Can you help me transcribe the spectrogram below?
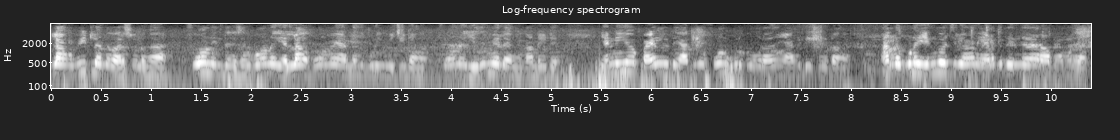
இல்லை அவங்க வீட்டில் இருந்து வர சொல்லுங்கள் ஃபோன் இந்த ஃபோனு எல்லா ஃபோனுமே என்கிட்ட பிடிங்கி வச்சுட்டாங்க ஃபோனு எதுவுமே இல்லை எங்கள் காண்டாக்ட் என்னையும் பயல்கிட்ட யாருக்கும் ஃபோன் கொடுக்கக்கூடாதுன்னு என்கிட்ட சொல்லிட்டாங்க. அந்த பொண்ணை எங்கே வச்சிருக்காங்கன்னு எனக்கு தெரிஞ்சதான் நான் போக முடியும்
